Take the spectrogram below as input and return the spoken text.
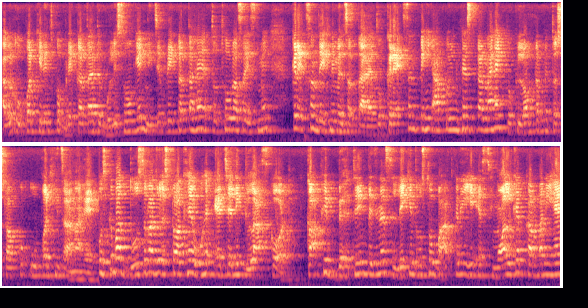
अगर ऊपर की रेंज को ब्रेक करता है तो बुलिस होंगे, नीचे ब्रेक करता है तो थोड़ा सा इसमें करेक्शन देखने मिल सकता है। तो करेक्शन पे ही आपको इन्वेस्ट करना है, क्योंकि लॉन्ग टर्म में तो स्टॉक को ऊपर ही जाना है। उसके बाद दूसरा जो स्टॉक है, वो है एच एल ग्लास कोट काफ़ी बेहतरीन बिज़नेस लेकिन दोस्तों बात करें, ये स्मॉल कैप कंपनी है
